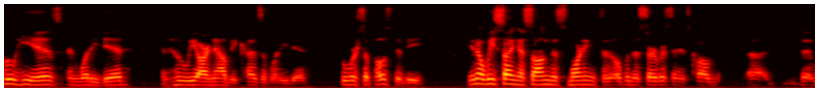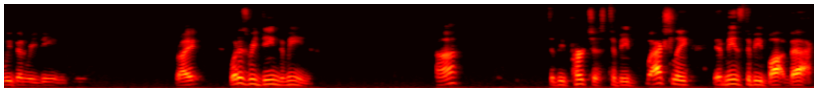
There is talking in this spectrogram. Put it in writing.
who He is and what He did, and who we are now because of what He did, who we're supposed to be. You know, we sang a song this morning to open the service, and it's called uh, "That We've Been Redeemed." Right? What does redeemed mean? Huh? To be purchased, to be actually, it means to be bought back.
